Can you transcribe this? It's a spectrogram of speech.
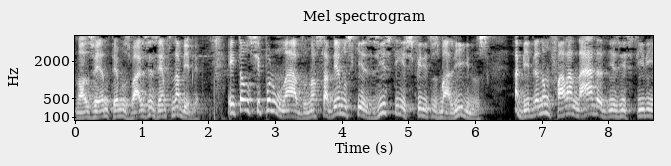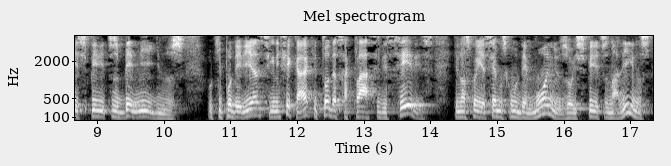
nós vemos, temos vários exemplos na Bíblia. Então, se por um lado nós sabemos que existem espíritos malignos, a Bíblia não fala nada de existirem espíritos benignos, o que poderia significar que toda essa classe de seres que nós conhecemos como demônios ou espíritos malignos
